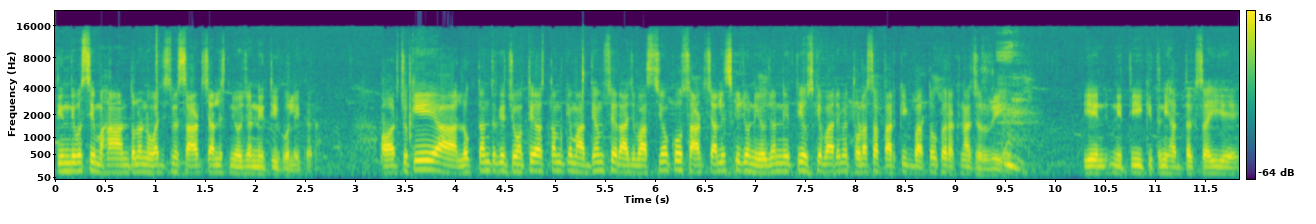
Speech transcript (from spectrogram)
तीन दिवसीय महाआंदोलन हुआ, जिसमें साठ चालीस नियोजन नीति को लेकर। और चूँकि लोकतंत्र के चौथे स्तंभ के माध्यम से राज्यवासियों को साठ चालीस की जो नियोजन नीति है, उसके बारे में थोड़ा सा तार्किक बातों को रखना ज़रूरी है। ये नीति कितनी हद तक सही है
